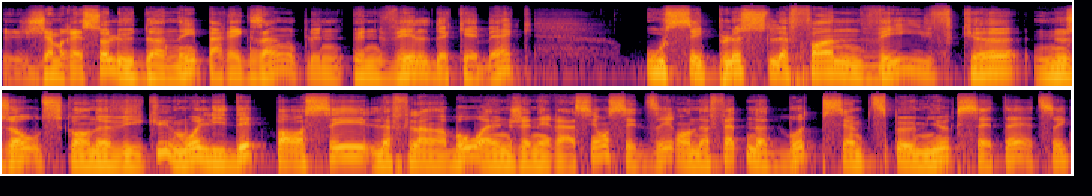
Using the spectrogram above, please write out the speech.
j'aimerais ça leur donner, par exemple, une, une ville de Québec où c'est plus le fun vivre que nous autres, ce qu'on a vécu. Moi, l'idée de passer le flambeau à une génération, c'est de dire on a fait notre bout, puis c'est un petit peu mieux que c'était, tu sais.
